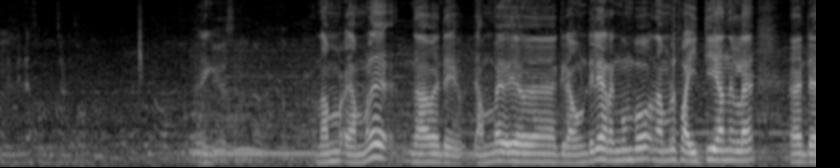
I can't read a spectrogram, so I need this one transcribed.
ടീമിനെ സംബന്ധിച്ചിടത്തോളം നമ്മ നമ്മൾ എന്താ മറ്റേ നമ്മ ഗ്രൗണ്ടിൽ ഇറങ്ങുമ്പോൾ നമ്മൾ ഫൈറ്റ് ചെയ്യാന്നുള്ള മറ്റേ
